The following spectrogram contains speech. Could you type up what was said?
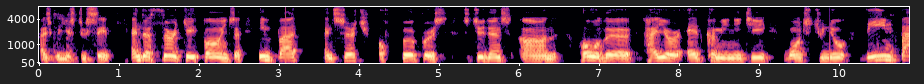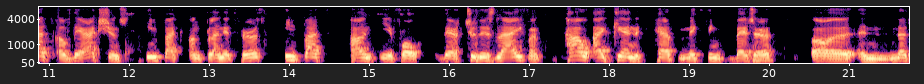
as we used to say. And the third key point, impact and search of purpose. Students on how the higher ed community wants to know the impact of their actions, impact on planet Earth, impact on uh, for their today's life, and how I can help make things better uh, and not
